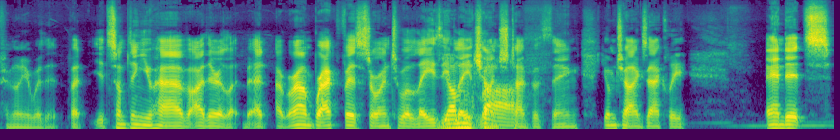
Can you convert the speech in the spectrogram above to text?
familiar with it, but it's something you have either at, around breakfast or into a lazy Yum late lunch type of thing. Yum cha, exactly. And it's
